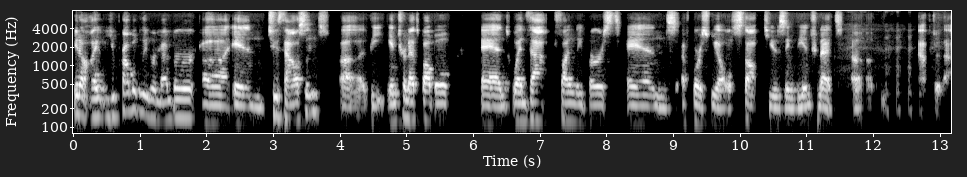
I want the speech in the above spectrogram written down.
you know, I you probably remember uh, in 2000 uh, the internet bubble And when that finally burst, and of course, we all stopped using the internet uh, after that.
